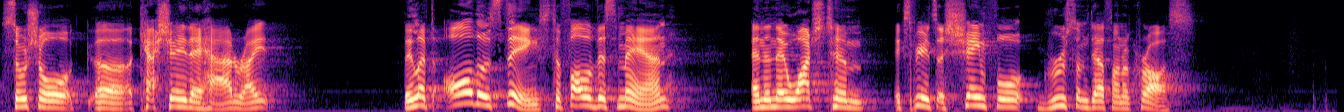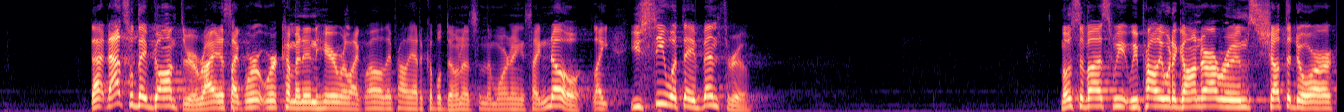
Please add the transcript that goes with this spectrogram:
social uh, cachet they had, right? They left all those things to follow this man, and then they watched him experience a shameful, gruesome death on a cross. That, that's what they've gone through, right? It's like we're, we're coming in here, we're like, well, they probably had a couple donuts in the morning. It's like, no, like you see what they've been through. Most of us, we, we probably would have gone to our rooms, shut the door,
